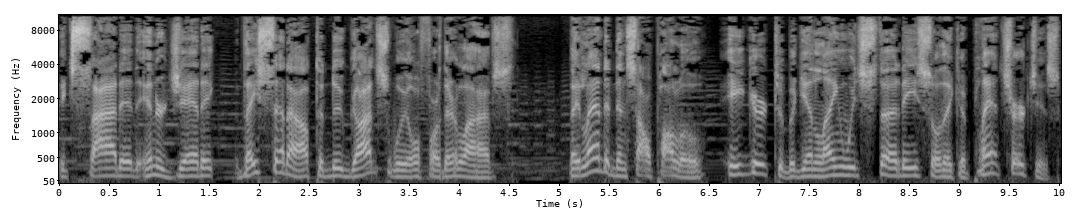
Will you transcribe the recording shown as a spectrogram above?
Excited, energetic, they set out to do God's will for their lives. They landed in Sao Paulo, eager to begin language study so they could plant churches.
